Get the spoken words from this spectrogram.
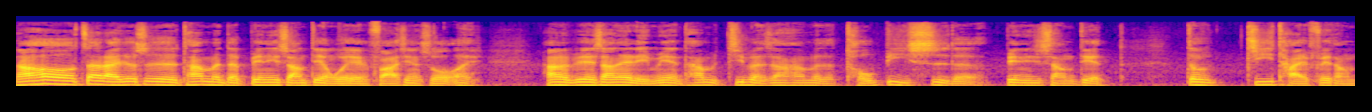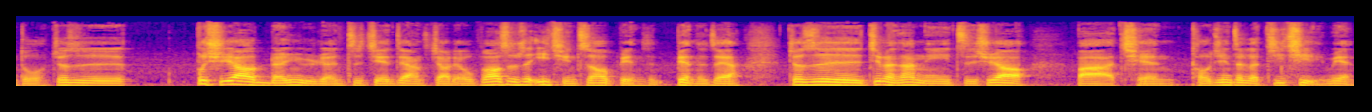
然后再来就是他们的便利商店，我也发现说，哎。他们便利商店里面，他们基本上他们的投币式的便利商店都机台非常多，就是不需要人与人之间这样子交流。我不知道是不是疫情之后变成变成这样，就是基本上你只需要把钱投进这个机器里面，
